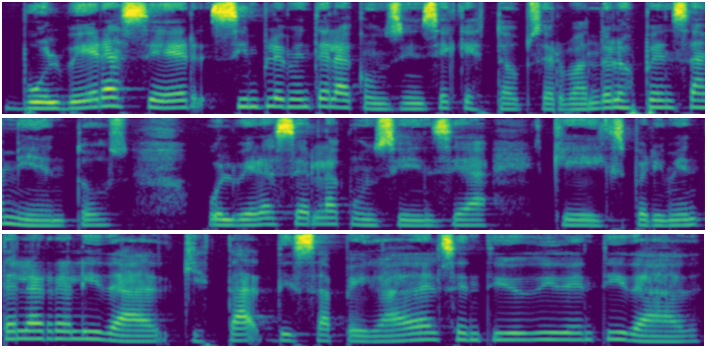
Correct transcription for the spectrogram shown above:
volver a ser simplemente la conciencia que está observando los pensamientos, volver a ser la conciencia que experimenta la realidad, que está desapegada del sentido de identidad,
